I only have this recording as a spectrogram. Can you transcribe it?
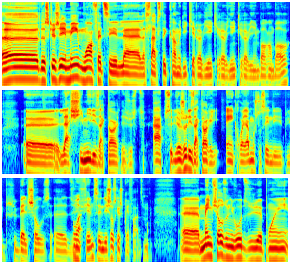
Euh, de ce que j'ai aimé, moi, en fait, c'est la, la slapstick comedy qui revient, qui revient, qui revient, bord en bord. Euh, la chimie des acteurs est juste absolu. Le jeu des acteurs est incroyable. Moi, je trouve que c'est une des plus, plus belles choses euh, du Ouais. film. C'est une des choses que je préfère, du moins. Euh, même chose au niveau du point,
